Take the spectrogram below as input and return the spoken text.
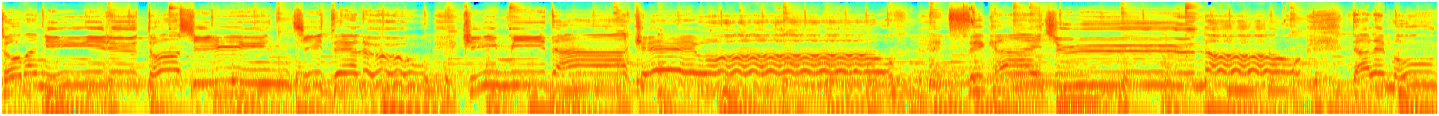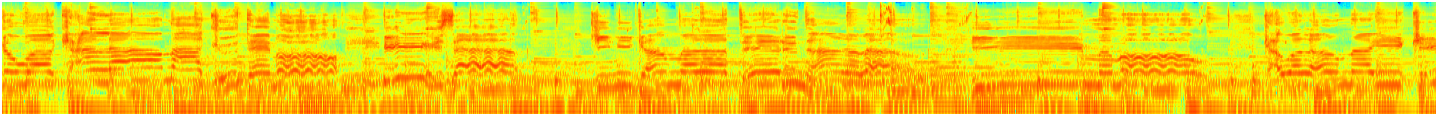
そばにいると信じてる。君だけを。世界中の。誰もがわからなくても。いざ。君が待ってるなら。今も変わらない君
